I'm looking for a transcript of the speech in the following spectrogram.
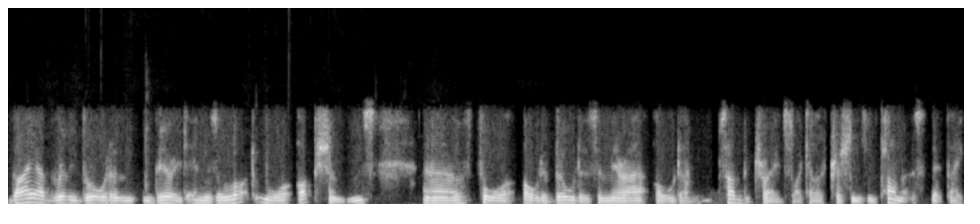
They are really broad and varied, and there's a lot more options uh, for older builders than there are older sub trades like electricians and plumbers that they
